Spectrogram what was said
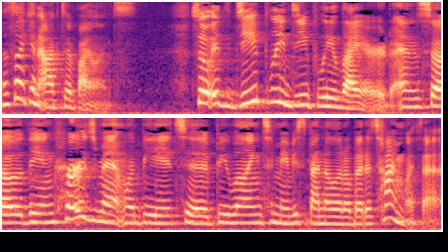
That's like an act of violence. So it's deeply, deeply layered. And so the encouragement would be to be willing to maybe spend a little bit of time with it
